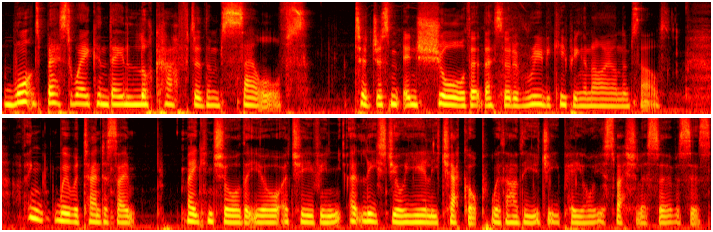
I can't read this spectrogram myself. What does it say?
What best way can they look after themselves to just ensure that they're sort of really keeping an eye on themselves? I think we would tend to say making sure that you're achieving at least your yearly checkup with either your GP or your specialist services.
